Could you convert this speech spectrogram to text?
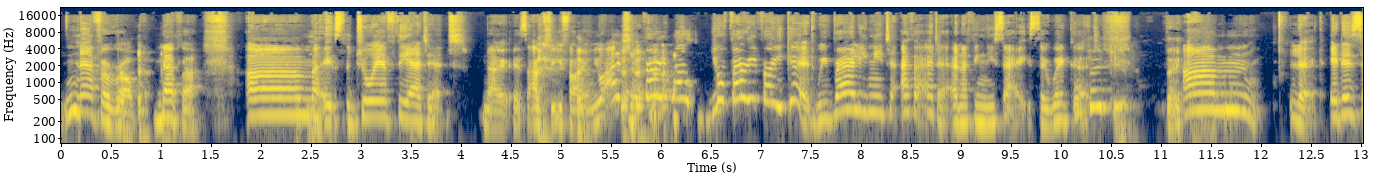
never, Rob, never. Um, it's the joy of the edit. No, it's absolutely fine. You're actually very well. You're very, very good. We rarely need to ever edit anything you say, so we're good. Well, thank you. Thank you. Um, look, it is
